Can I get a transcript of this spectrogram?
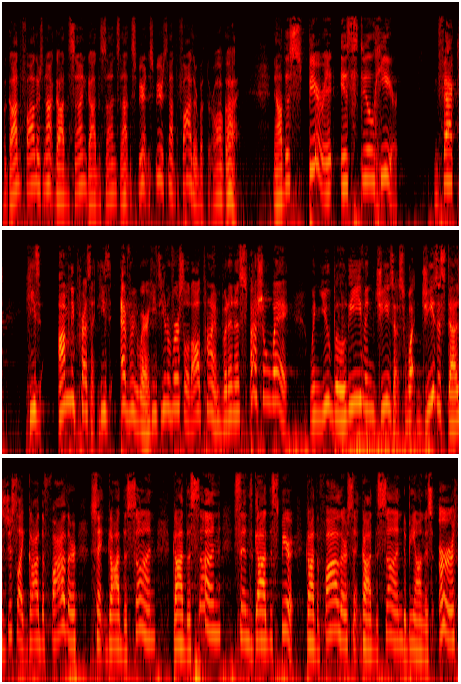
but God the Father's not God the Son, God the Son's not the Spirit, the Spirit's not the Father, but they're all God. Now, the Spirit is still here. In fact, He's omnipresent. He's everywhere. He's universal at all times, but in a special way. When you believe in Jesus, what Jesus does, just like God the Father sent God the Son, God the Son sends God the Spirit. God the Father sent God the Son to be on this earth.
